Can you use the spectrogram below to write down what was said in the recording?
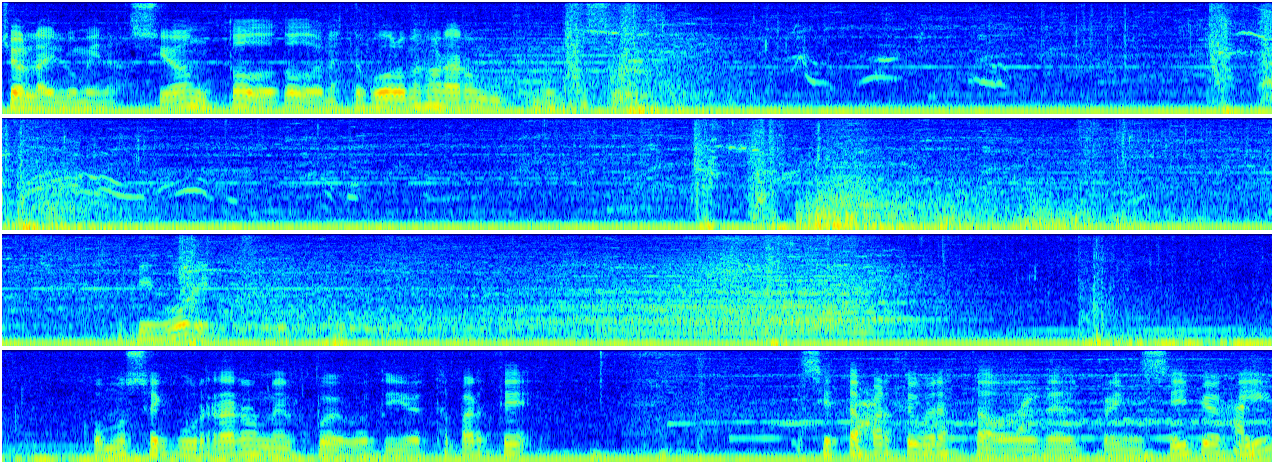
Yo, la iluminación, todo, todo. En este juego lo mejoraron muchísimo. Qué gore. Cómo se curraron el juego, tío. Esta parte... Si esta parte hubiera estado desde el principio aquí...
